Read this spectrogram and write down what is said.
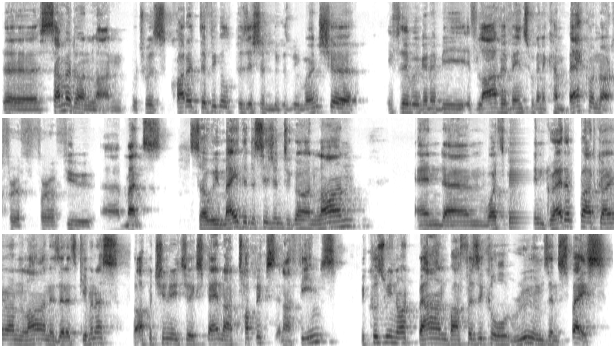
the summit online, which was quite a difficult position because we weren't sure if they were going to be if live events were going to come back or not for a, for a few uh, months. So we made the decision to go online. And um, what's been great about going online is that it's given us the opportunity to expand our topics and our themes because we're not bound by physical rooms and space.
